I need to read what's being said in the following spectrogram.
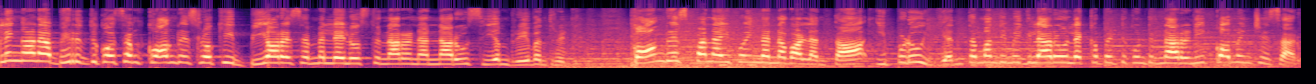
తెలంగాణ అభివృద్ధి కోసం కాంగ్రెస్లోకి బీఆర్ఎస్ ఎమ్మెల్యేలు వస్తున్నారని అన్నారు సీఎం రేవంత్ రెడ్డి. కాంగ్రెస్ పని అయిపోయిందన్న వాళ్ళంతా ఇప్పుడు ఎంతమంది మిగిలారో లెక్క పెట్టుకుంటున్నారని కామెంట్ చేశారు.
